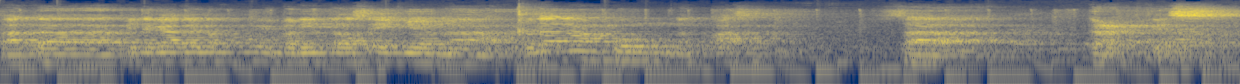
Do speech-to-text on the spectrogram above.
At uh, pinagagalak ko pong ibalita sa inyo na wala naman pong nagpasa sa test.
